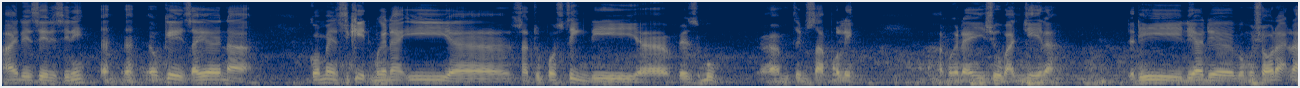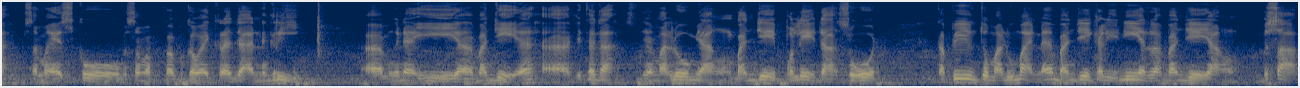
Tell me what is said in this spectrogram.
Hai Desi di sini. Okey, saya nak komen sikit mengenai uh, satu posting di uh, Facebook uh, Menteri Besar Perlis uh, mengenai isu banjir lah. Jadi dia ada bermesyuarat lah bersama ESCO, bersama pegawai kerajaan negeri uh, mengenai uh, banjir. Ya. Uh, kita dah sedia maklum yang banjir Perlis dah surut. Tapi untuk makluman, eh, banjir kali ini adalah banjir yang besar.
